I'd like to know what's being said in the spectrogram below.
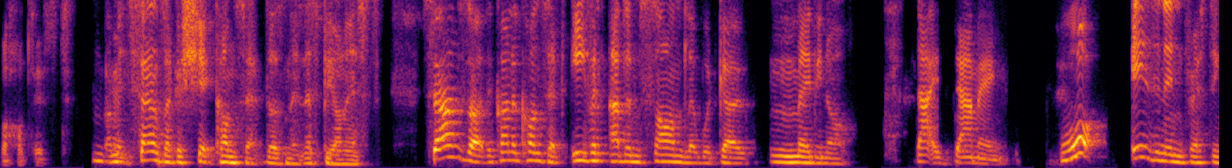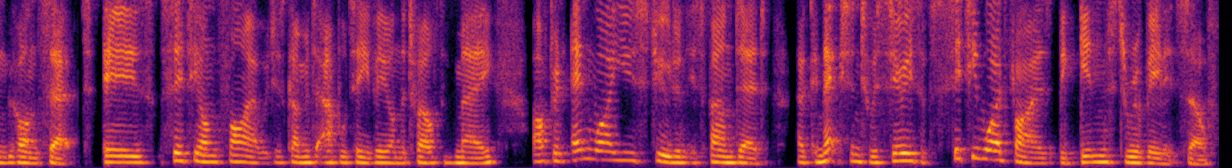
the hottest. I mean, it sounds like a shit concept, doesn't it? Let's be honest. Sounds like the kind of concept even Adam Sandler would go, "Mm, maybe not. that is damning. What is an interesting concept is City on Fire, which is coming to Apple TV on the 12th of May. After an NYU student is found dead, her connection to a series of citywide fires begins to reveal itself.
